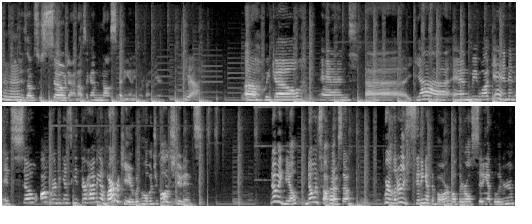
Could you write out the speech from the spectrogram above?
Mhm. because I was just so done. I was like, I'm not spending any more time here. Yeah. Uh, we go and uh, yeah, and we walk in, and it's so awkward because he, they're having a barbecue with a whole bunch of college students. No big deal. No one's talking to us though. We're literally sitting at the bar while they're all sitting at the living room.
